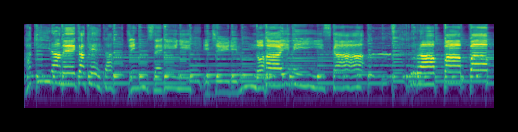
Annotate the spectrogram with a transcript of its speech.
デイ諦めかけた人生に一輪のハイビスカ。ラッパッパッパ。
